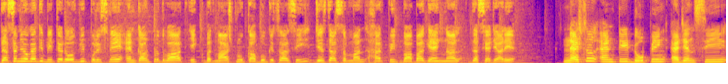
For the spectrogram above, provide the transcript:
ਦੱਸਣਯੋਗ ਹੈ ਕਿ ਬੀਤੇ ਰੋਜ਼ ਵੀ ਪੁਲਿਸ ਨੇ ਐਨਕਾਊਂਟਰ ਤੋਂ ਬਾਅਦ ਇੱਕ ਬਦਮਾਸ਼ ਨੂੰ ਕਾਬੂ ਕੀਤਾ ਸੀ ਜਿਸ ਦਾ ਸੰਬੰਧ ਹਰਪ੍ਰੀਤ ਬਾਬਾ ਗੈਂਗ ਨਾਲ ਦੱਸਿਆ ਜਾ ਰਿਹਾ ਹੈ। ਨੈਸ਼ਨਲ ਐਂਟੀ ਡੋਪਿੰਗ ਏਜੰਸੀ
